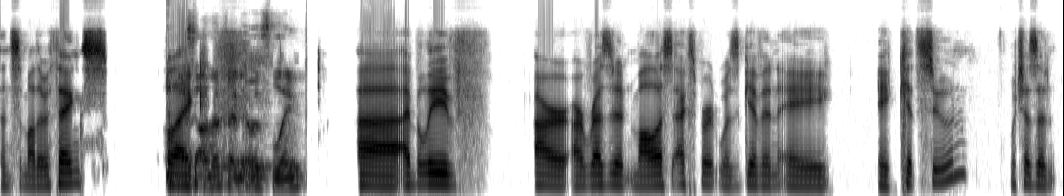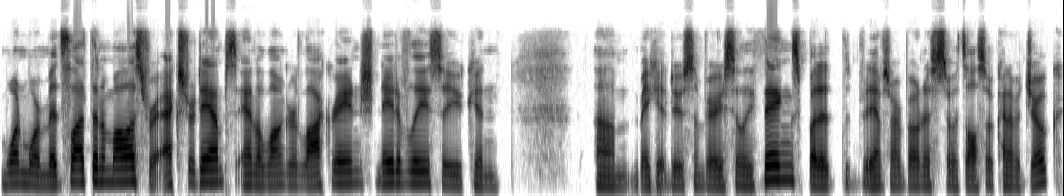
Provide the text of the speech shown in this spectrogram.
and some other things. Like I saw this and it was linked. uh, I believe our our resident Maulus expert was given a a Kitsune, which has a one more mid slot than a Maulus for extra damps and a longer lock range natively, so you can um, make it do some very silly things. But it, the damps aren't bonus, so it's also kind of a joke,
